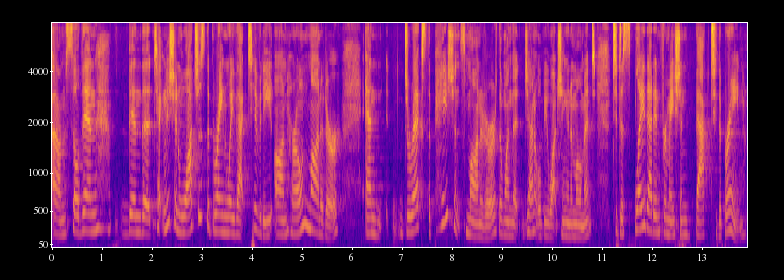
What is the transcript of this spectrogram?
Um, so then, then the technician watches the brainwave activity on her own monitor and directs the patient's monitor, the one that Janet will be watching in a moment, to display that information back to the brain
